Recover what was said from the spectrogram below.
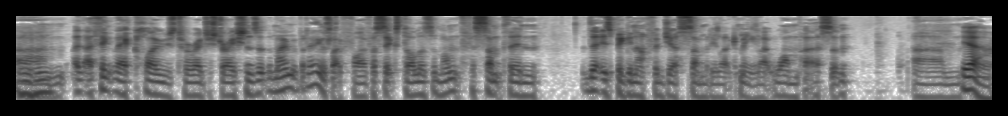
Um, I, I think they're closed for registrations at the moment, but I think it's like five or six dollars a month for something that is big enough for just somebody like me, like one person. Um, Yeah,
